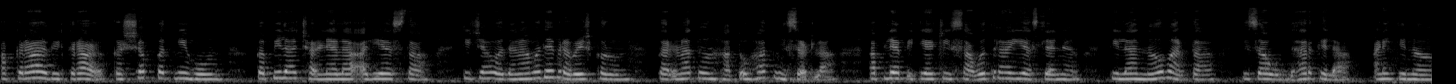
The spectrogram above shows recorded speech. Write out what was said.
अकराळ विक्राळ कश्यप पत्नी होऊन कपिला छळण्याला आली असता तिच्या वदनामध्ये प्रवेश करून कर्णातून हातोहात निसटला. आपल्या पित्याची सावत्राई असल्यानं तिला न मारता तिचा उद्धार केला आणि तिनं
